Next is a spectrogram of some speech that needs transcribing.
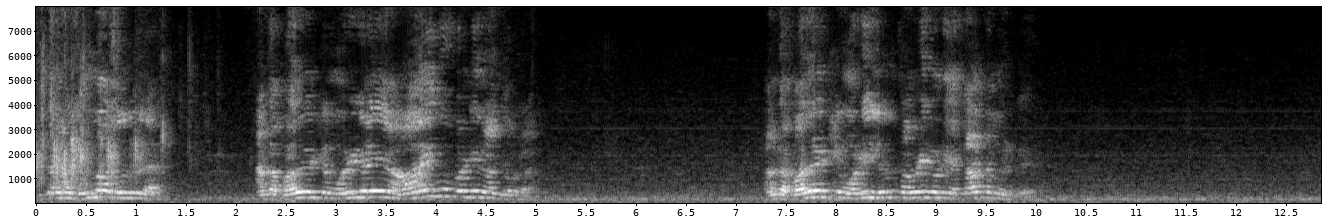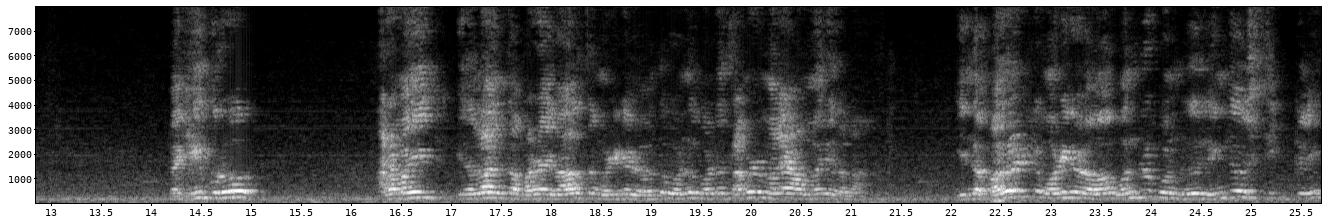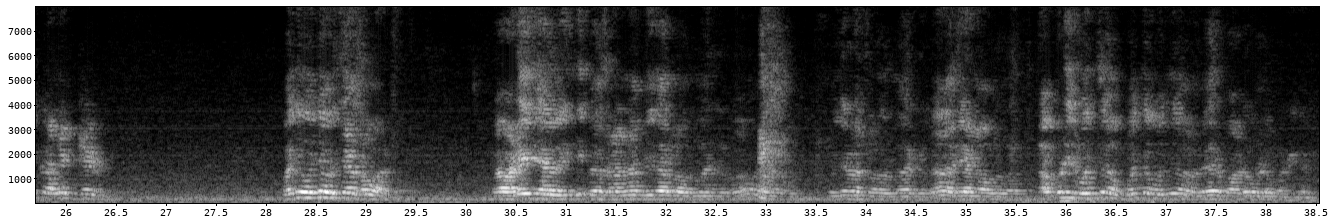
இதை நான் சும்மா சொல்லல. அந்த பதினெட்டு மொழிகளையும் ஆய்வு பண்ணி நான் சொல்றேன். அந்த பதினெட்டு மொழியிலும் தமிழினுடைய தாக்கம் இருக்கு. ஹீப்ரு அரமை இதெல்லாம் இந்த பழைய காலத்து மொழிகள் வந்து ஒண்ணு கொண்டு தமிழ் மலையாளம் மாதிரி இதெல்லாம். இந்த பதினெட்டு மொழிகளும் ஒன்றுக்கொண்டு லிங்குவிஸ்டிக்லி கனெக்டட் கொஞ்சம் கொஞ்சம் வித்தியாசமா இருக்கும். நான் வட இந்தியாவில் ஹிந்தி பேசுகிறேன்னா பீகாரில் ஒரு மாதிரி இருக்கும் குஜராத்தில் ஒரு மாதிரி இருக்கும் ஹரியானாவில் ஒரு மாதிரி அப்படி கொஞ்சம் கொஞ்சம் கொஞ்சம் வேறுபாடு உள்ள மொழிகள்.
